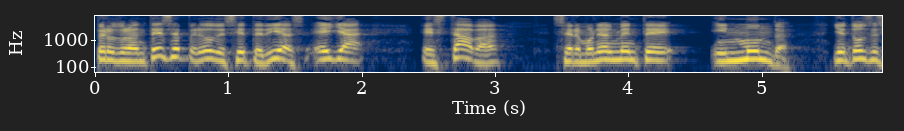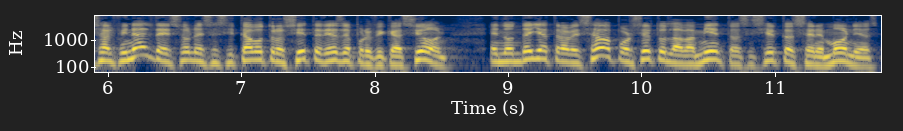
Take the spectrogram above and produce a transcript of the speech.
Pero durante ese periodo de siete días, ella estaba ceremonialmente inmunda. Y entonces al final de eso necesitaba otros siete días de purificación, en donde ella atravesaba por ciertos lavamientos y ciertas ceremonias.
